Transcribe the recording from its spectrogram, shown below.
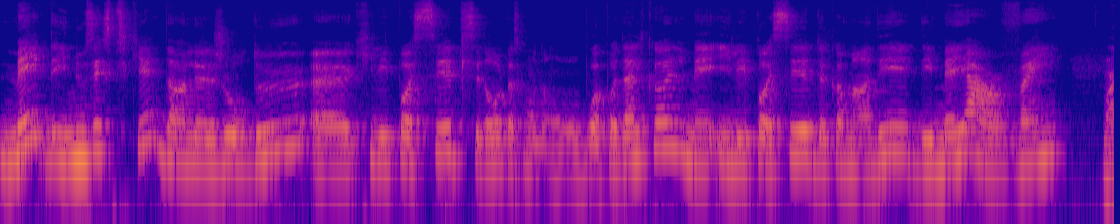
mais il nous expliquait dans le jour 2 euh, qu'il est possible, c'est drôle parce qu'on ne boit pas d'alcool, mais il est possible de commander des meilleurs vins Ouais.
